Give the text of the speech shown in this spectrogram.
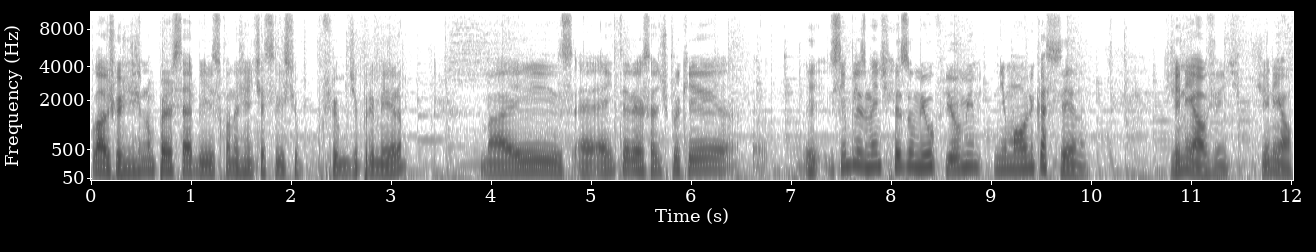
lógico, a gente não percebe isso quando a gente assiste o filme de primeira, mas é, é interessante porque é, simplesmente resumiu o filme em uma única cena. Genial, gente. Genial.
